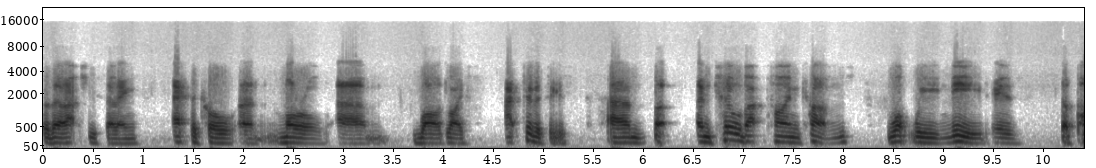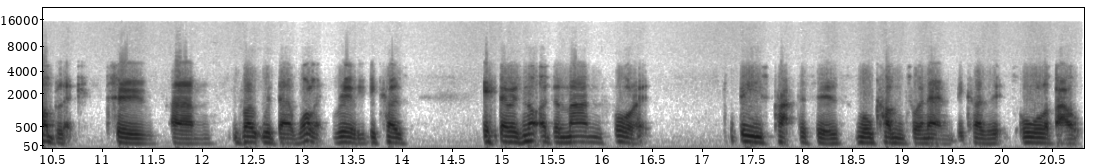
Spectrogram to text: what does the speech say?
so they're actually selling ethical and moral um, wildlife activities. Um, but until that time comes, what we need is the public to um, vote with their wallet, really, because if there is not a demand for it, these practices will come to an end because it's all about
